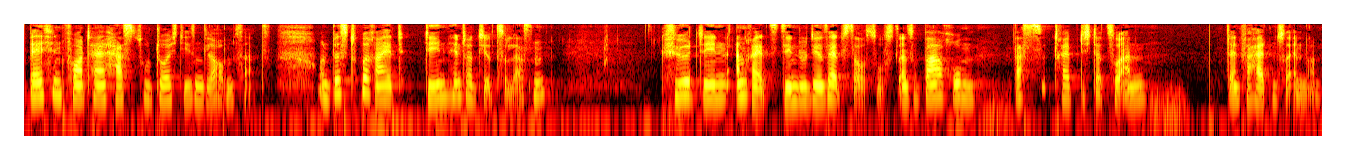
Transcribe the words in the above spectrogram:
welchen Vorteil hast du durch diesen Glaubenssatz? Und bist du bereit, den hinter dir zu lassen für den Anreiz, den du dir selbst aussuchst? Also warum? Was treibt dich dazu an, dein Verhalten zu ändern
